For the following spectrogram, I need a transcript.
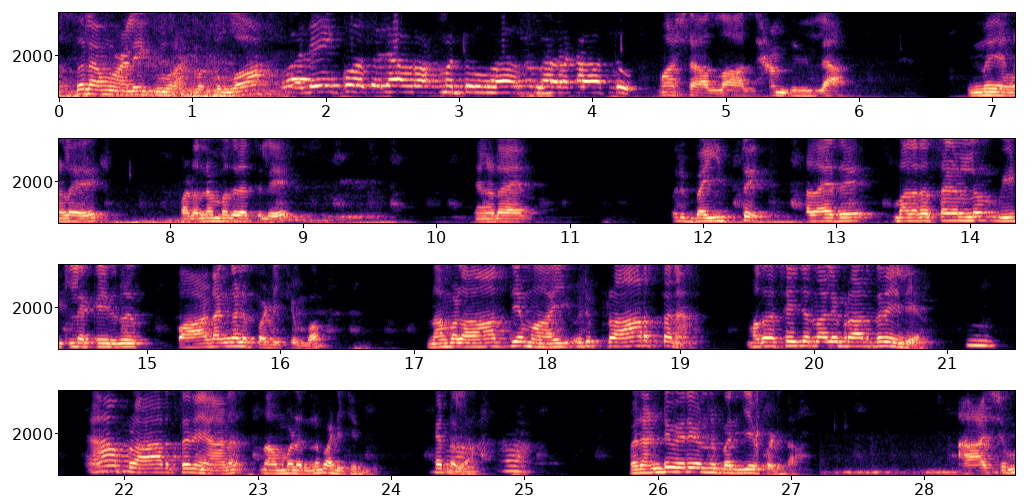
അസ്സലാമു അലൈക്കും വറഹമത്തുള്ള മാഷാ അല്ലാ അൽഹംദുലില്ല. ഇന്ന് ഞങ്ങൾ പഠന മന്ദിരത്തിൽ ഞങ്ങളുടെ ഒരു ബൈത്ത് അതായത് മദ്രസകളിലും വീട്ടിലൊക്കെ ഇരുന്ന് പാഠങ്ങൾ പഠിക്കുമ്പം നമ്മൾ ആദ്യമായി ഒരു പ്രാർത്ഥന. മദ്രസയിൽ ചെന്നാൽ പ്രാർത്ഥനയില്ല ആ പ്രാർത്ഥനയാണ് നമ്മൾ ഇന്ന് പഠിക്കുന്നത്. കേട്ടല്ലോ? അപ്പൊ രണ്ടുപേരെ ഒന്ന് പരിചയപ്പെടുത്താം. ആശും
